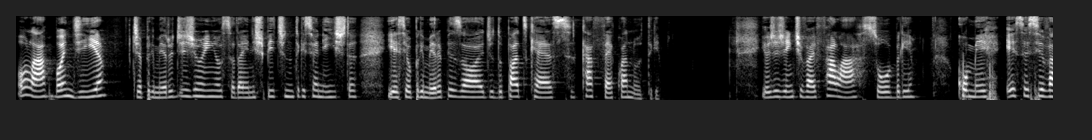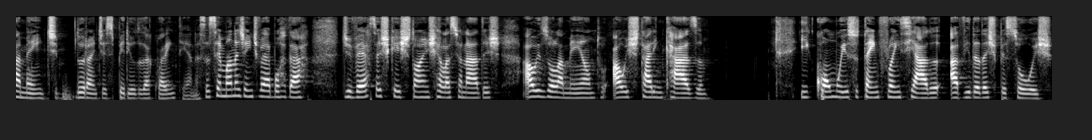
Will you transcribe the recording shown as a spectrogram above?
Olá, bom dia. Dia 1 de junho, sou Daiane Spitz, nutricionista, e esse é o primeiro episódio do podcast Café com a Nutri. E hoje a gente vai falar sobre comer excessivamente durante esse período da quarentena. Essa semana a gente vai abordar diversas questões relacionadas ao isolamento, ao estar em casa e como isso tem influenciado a vida das pessoas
